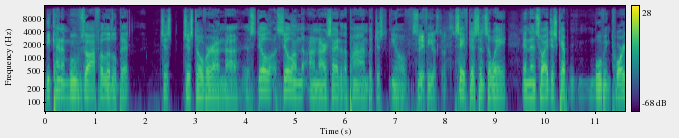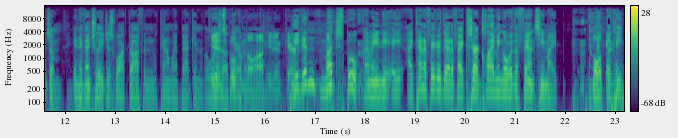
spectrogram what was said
he kind of moves off a little bit, just just over on uh, still still on the, on our side of the pond, but just you know Safe feet- distance. safe distance away. And then so I just kept moving towards him, and eventually just walked off and kind of went back into the woods. You didn't out spook there, him though, huh? He didn't care. He didn't much spook. I mean, he, he- I kind of figured that if I start climbing over the fence, he might bolt. But he,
